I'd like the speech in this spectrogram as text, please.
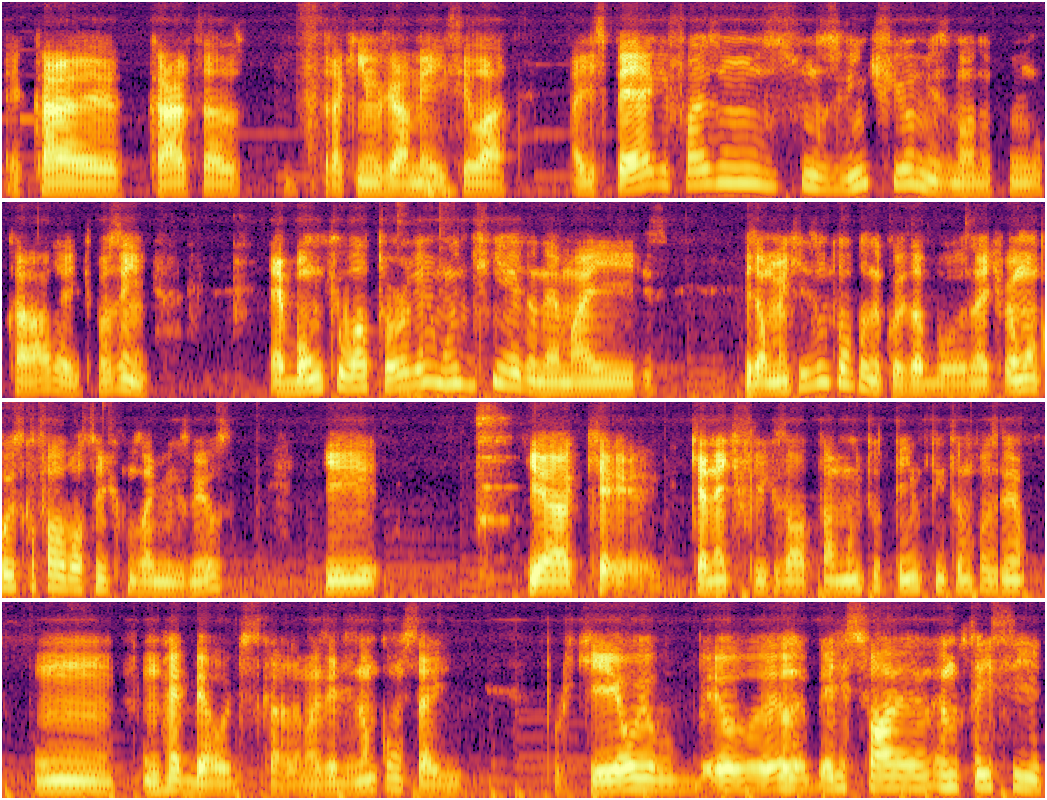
é, Car- cartas pra quem eu já amei, sei lá. Aí eles pegam e faz uns, uns 20 filmes, mano, com o cara. E, tipo assim, é bom que o ator ganha muito dinheiro, né? Mas geralmente eles não estão fazendo coisa boa, né? Tipo, é uma coisa que eu falo bastante com os amigos meus. Que que a, que, que a Netflix ela tá há muito tempo tentando fazer um, um Rebeldes, cara, mas eles não conseguem. Porque eu, eu, eu- eu- eles falam, eu não sei se,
